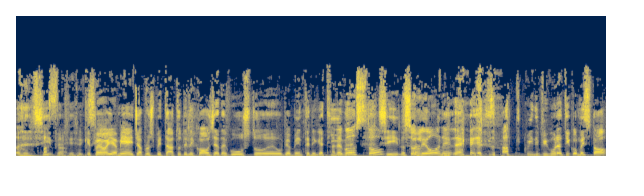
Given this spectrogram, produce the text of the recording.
Eh, Eh, sì, perché, perché Sì. poi a me hai già prospettato delle cose ad agosto, eh, ovviamente negative. Ad agosto? Sì, lo so. Sol Leone? Eh, esatto, quindi figurati come sto.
